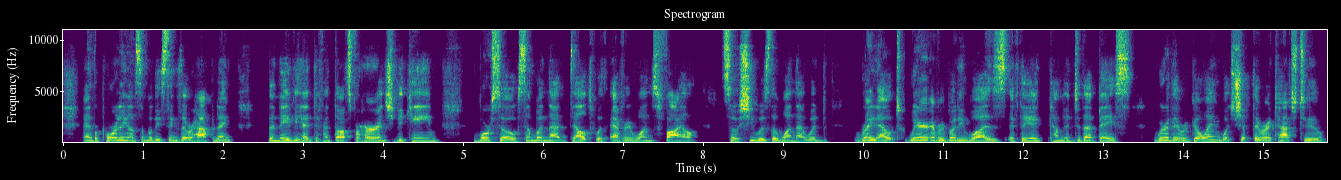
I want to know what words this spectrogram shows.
and reporting on some of these things that were happening. The Navy had different thoughts for her, and she became more so someone that dealt with everyone's file. So she was the one that would write out where everybody was if they had come into that base, where they were going, what ship they were attached to.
